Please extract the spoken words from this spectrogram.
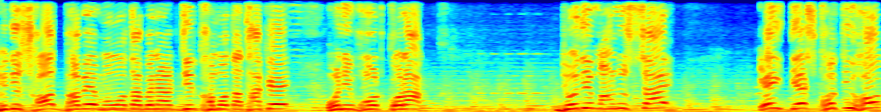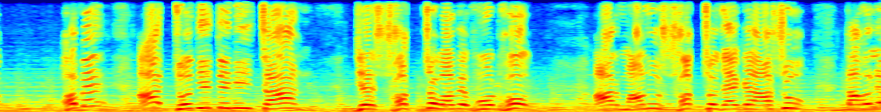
যদি সৎভাবে মমতা ব্যানার্জির ক্ষমতা থাকে, উনি ভোট করাক। যদি মানুষ চায়, এই দেশ ক্ষতি হোক, হবে। আর যদি তিনি চান যে স্বচ্ছভাবে ভোট হোক, আর মানুষ স্বচ্ছ জায়গায় আসুক, তাহলে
